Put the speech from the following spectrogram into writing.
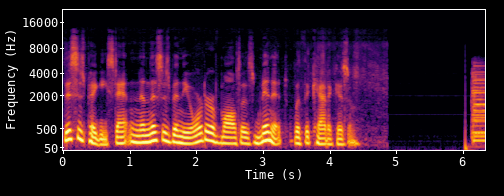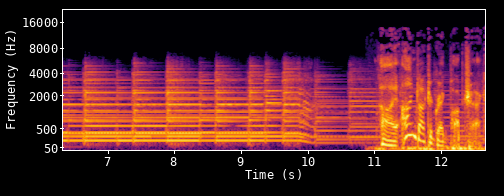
This is Peggy Stanton, and this has been the Order of Malta's Minute with the Catechism. Hi, I'm Dr. Greg Popcak.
